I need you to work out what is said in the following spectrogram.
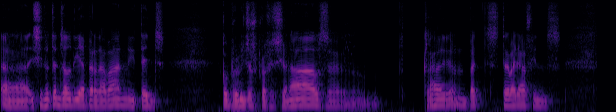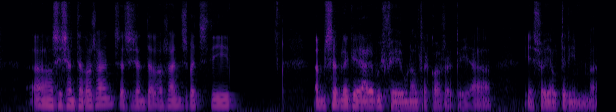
eh, i si no tens el dia per davant i tens compromisos professionals eh, clar, jo vaig treballar fins als 62 anys, a 62 anys vaig dir em sembla que ara vull fer una altra cosa, que ja, i això ja ho tenim eh,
